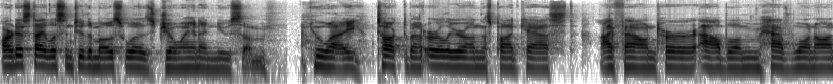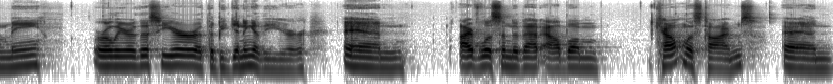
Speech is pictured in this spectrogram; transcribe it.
artist I listened to the most was Joanna Newsom, who I talked about earlier on this podcast. I found her album Have One on Me earlier this year at the beginning of the year. And I've listened to that album countless times and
